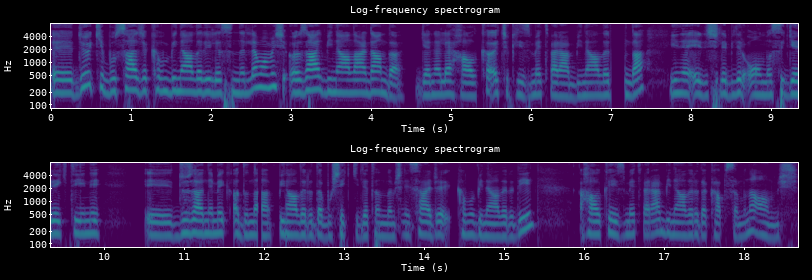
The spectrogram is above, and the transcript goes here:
E, diyor ki bu sadece kamu binalarıyla sınırlamamış özel binalardan da genele halka açık hizmet veren binaların da yine erişilebilir olması gerektiğini e, düzenlemek adına binaları da bu şekilde tanımlamış. Yani sadece kamu binaları değil halka hizmet veren binaları da kapsamına almış.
